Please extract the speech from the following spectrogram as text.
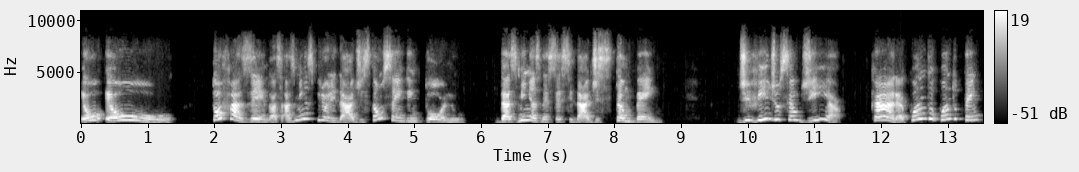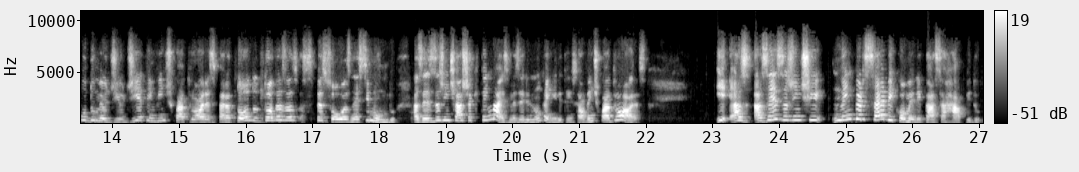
eu, eu tô fazendo, as, as minhas prioridades estão sendo em torno das minhas necessidades também. Divide o seu dia. Cara, quanto, quanto tempo do meu dia? O dia tem 24 horas para todo, todas as pessoas nesse mundo. Às vezes a gente acha que tem mais, mas ele não tem, ele tem só 24 horas. E às, às vezes a gente nem percebe como ele passa rápido.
